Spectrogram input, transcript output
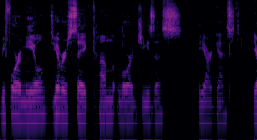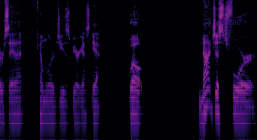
before a meal, do you ever say, Come, Lord Jesus, be our guest? Do you ever say that? Come, Lord Jesus, be our guest? Yeah. Well, not just for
